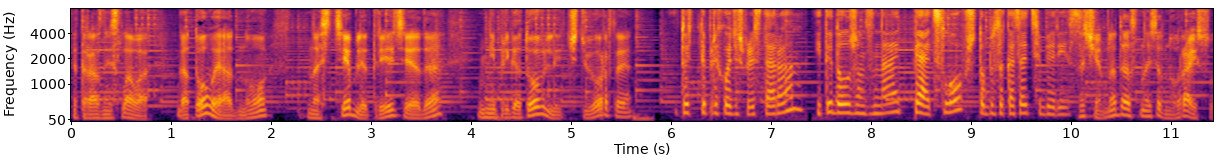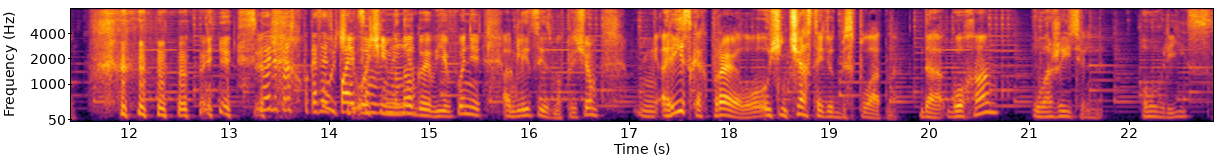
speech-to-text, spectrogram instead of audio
это разные слова. Готовое – одно, на стебле – третье, да? Не приготовили – четвертое. То есть ты приходишь в ресторан, и ты должен знать пять слов, чтобы заказать себе рис. Зачем? Надо остановить одно – райсу. Ну или просто показать Очень, пальцем в очень меню. много в Японии англицизмов. Причем рис, как правило, очень часто идет бесплатно. Да, гохан уважительно. О, рис.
